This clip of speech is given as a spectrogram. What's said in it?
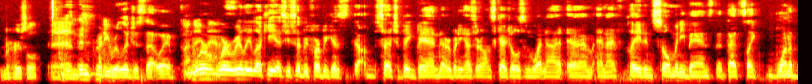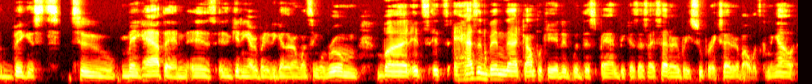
rehearsal, And it's and been pretty religious that way. Sunday we're mass. we're really lucky, as you said before, because I'm such a big band. Everybody has their own schedules and whatnot. Um, and I've played in so many bands that that's like one of the biggest to make happen is is getting everybody together in one single room. But it's it's it hasn't been that complicated with this band because, as I said, everybody's super excited about what's coming out,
